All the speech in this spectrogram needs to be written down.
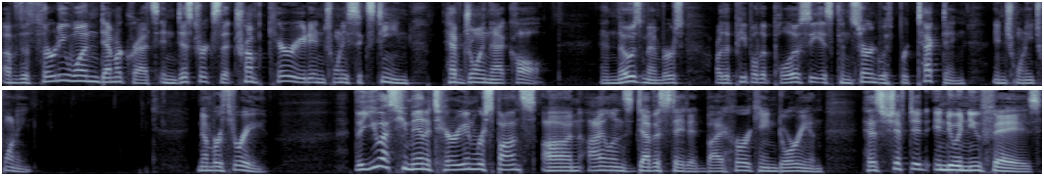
of the 31 Democrats in districts that Trump carried in 2016 have joined that call. And those members are the people that Pelosi is concerned with protecting in 2020. Number three, the U.S. humanitarian response on islands devastated by Hurricane Dorian has shifted into a new phase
